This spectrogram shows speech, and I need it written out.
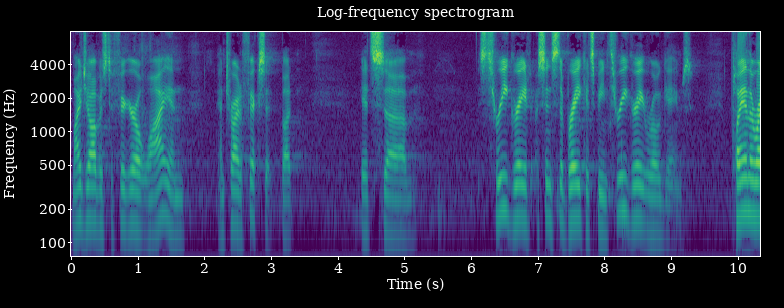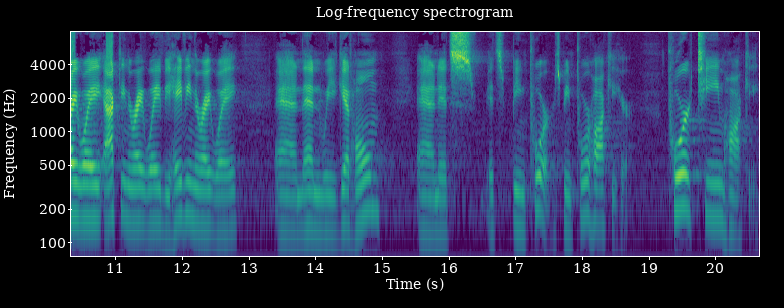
my job is to figure out why and and try to fix it. But it's, um, it's three great since the break. It's been three great road games, playing the right way, acting the right way, behaving the right way, and then we get home, and it's it's been poor. It's been poor hockey here, poor team hockey,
